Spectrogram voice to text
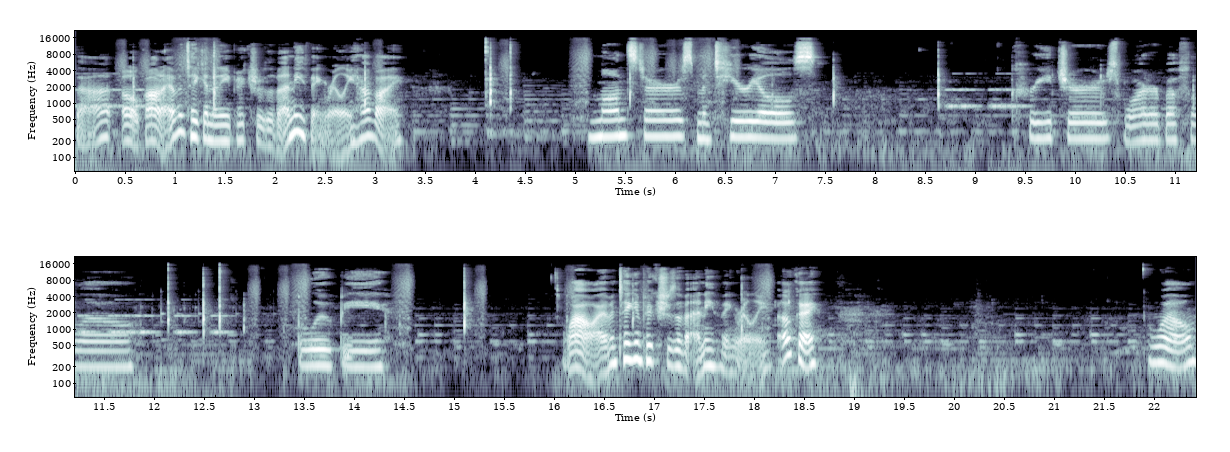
that. Oh god, I haven't taken any pictures of anything really, have I? Monsters, materials, creatures, water buffalo, bloopy. Wow, I haven't taken pictures of anything really. Okay. Well,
